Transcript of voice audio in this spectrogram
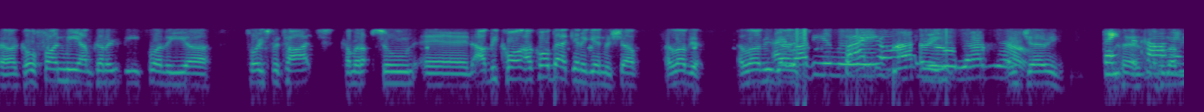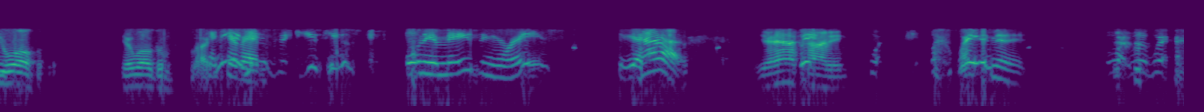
uh, GoFundMe. I'm gonna be for the uh, Toys for Tots coming up soon, and I'll be call I'll call back in again, Michelle. I love you. I love you guys. I love you, Louie. Bye, Jerry. Love you. And Jerry. Thanks for calling. I love you all. You're welcome. Bye. Take he, care, babe. he, he was on the Amazing Race. Yes. Yes, honey. Wait a minute. What, what, what,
